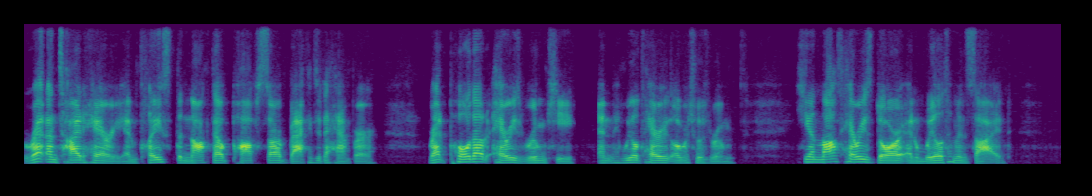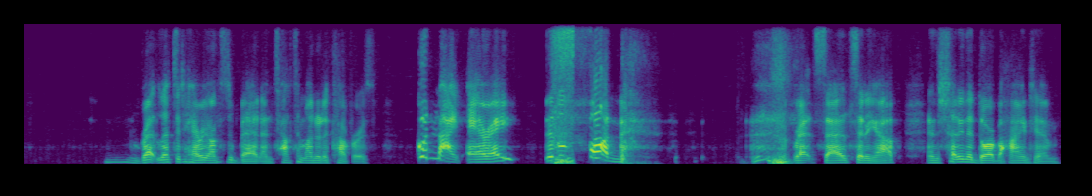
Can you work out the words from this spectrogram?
Rhett untied Harry and placed the knocked out pop star back into the hamper. Rhett pulled out Harry's room key and wheeled Harry over to his room. He unlocked Harry's door and wheeled him inside. Rhett lifted Harry onto the bed and tucked him under the covers. Good night, Harry. This was fun. Rhett said, sitting up and shutting the door behind him.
